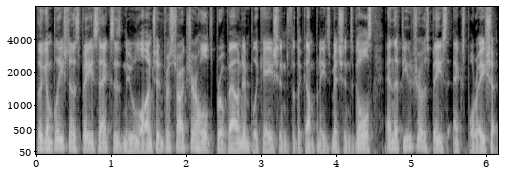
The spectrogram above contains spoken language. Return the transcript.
the completion of SpaceX's new launch infrastructure holds profound implications for the company's mission's goals and the future of space exploration.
